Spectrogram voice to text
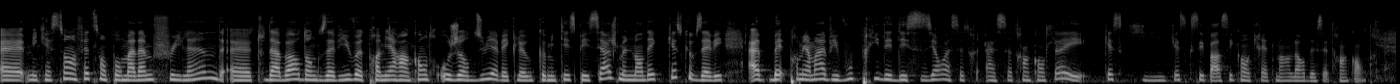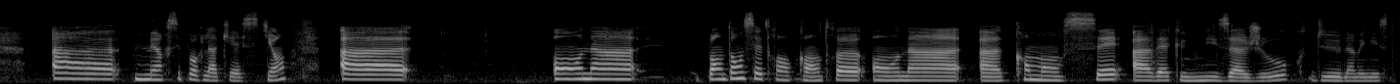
Euh, mes questions, en fait, sont pour Madame Freeland. Euh, tout d'abord, donc, vous avez eu votre première rencontre aujourd'hui avec le comité spécial. Je me demandais, qu'est-ce que vous avez... Ah, ben, premièrement, avez-vous pris des décisions à cette, à cette rencontre-là et qu'est-ce qui qu'est-ce qui s'est passé concrètement lors de cette rencontre? Euh, merci pour la question. Euh, on a, pendant cette rencontre, on a, commencé avec une mise à jour de la ministre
